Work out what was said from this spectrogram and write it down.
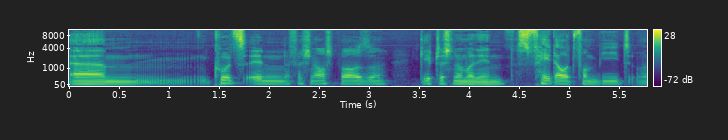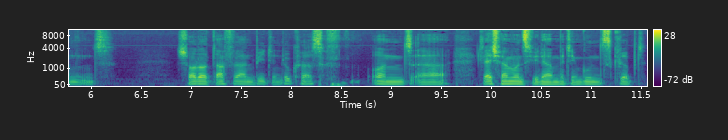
ähm, kurz in Verschnaufspause gebt euch nochmal den das Fade-Out vom Beat und Shoutout dafür an Beat in Lukas und äh, gleich hören wir uns wieder mit dem guten Skript,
